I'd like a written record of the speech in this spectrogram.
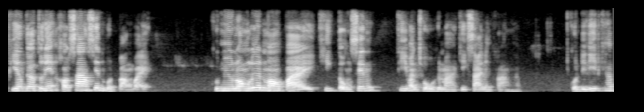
เพียงแต่ว่าตัวนี้เขาสร้างเส้นบดบังไว้ คุณมิวลองเลื่อนเมาส์ไปคลิกตรงเส้นที่มันโชว์ขึ้นมา คลิกซ้ายหนึ่งครั้งครับ กด delete ครับ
